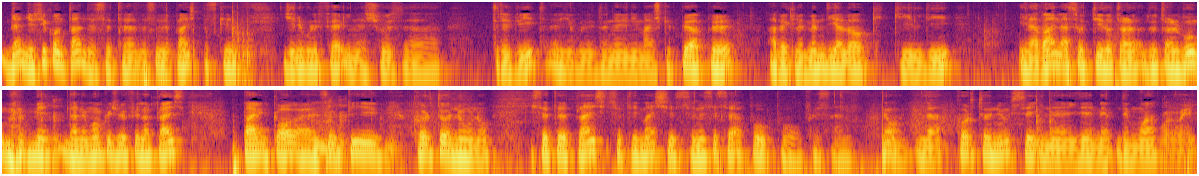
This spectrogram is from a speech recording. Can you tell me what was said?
bien, je suis content de cette, de cette planche parce que je ne voulais faire une chose euh, très vite. Je voulais donner une image que peu à peu, avec le même dialogue qu'il dit, il avant la sortie d'autres d'autres albums, mais dans le moment que je fais la planche, pas encore euh, sorti Corto, non, non. Et cette planche, cette image, c'est- nécessaire pour, pour faire ça. Non, non la nu, c'est une idée de moi. Oui, oui.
